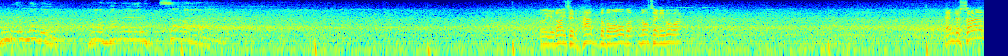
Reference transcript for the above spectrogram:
Number 11, Mohamed Salah. Well, United had the ball, but not anymore. Henderson.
